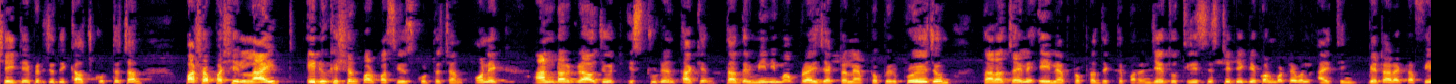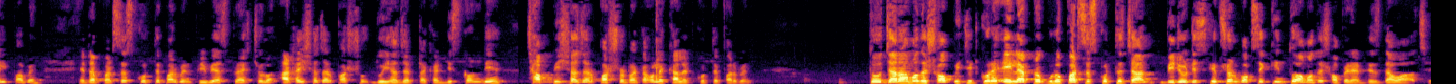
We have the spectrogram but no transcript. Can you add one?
সেই টাইপের যদি কাজ করতে চান, পাশাপাশি লাইট এডুকেশন পারপাস ইউজ করতে চান, অনেক আন্ডার গ্রাজুয়েট স্টুডেন্ট থাকেন, তাদের মিনিমাম প্রাইস একটা ল্যাপটপের প্রয়োজন। তারা চাইলে এই ল্যাপটপটা দেখতে পারেন। যেহেতু three sixty degree convertible I think better একটা ফিল পাবেন। এটা পারচেস করতে পারবেন। প্রিভিয়াস প্রাইস ছিল আঠাইশ হাজার পাঁচশো, দুই হাজার টাকা ডিসকাউন্ট দিয়ে ছাব্বিশ হাজার পাঁচশো টাকা হলে কালেক্ট করতে পারবেন। তো যারা আমাদের শপ ভিজিট করে এই ল্যাপটপগুলো পারচেস করতে চান ভিডিও ডিসক্রিপশন বক্সে কিন্তু আমাদের শপের অ্যাড্রেস দেওয়া আছে।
